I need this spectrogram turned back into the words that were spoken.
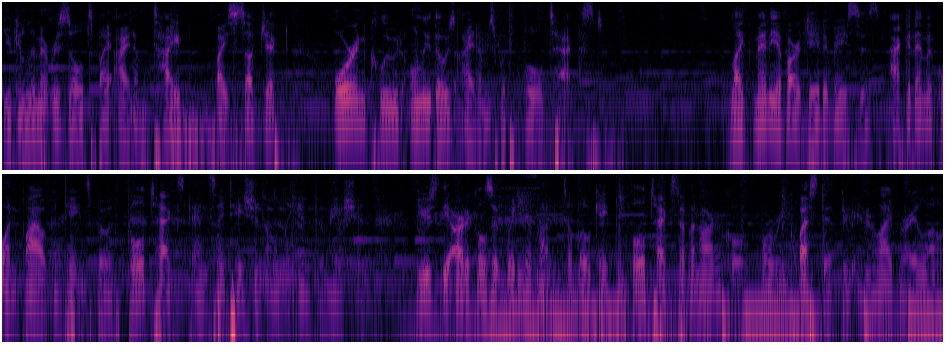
You can limit results by item type, by subject, or include only those items with full text. Like many of our databases, Academic OneFile contains both full text and citation-only information. Use the Articles at Whittier button to locate the full text of an article or request it through Interlibrary Loan.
